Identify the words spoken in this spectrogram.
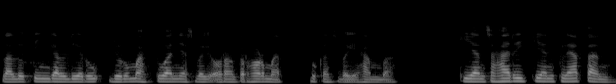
lalu tinggal di, ru di rumah tuannya sebagai orang terhormat, bukan sebagai hamba. Kian sehari kian kelihatan,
